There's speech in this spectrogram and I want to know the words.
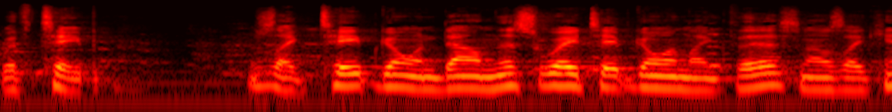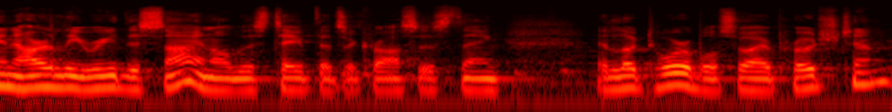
with tape. It was like tape going down this way, tape going like this, and I was like, can hardly read the sign, all this tape that's across this thing. It looked horrible, so I approached him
